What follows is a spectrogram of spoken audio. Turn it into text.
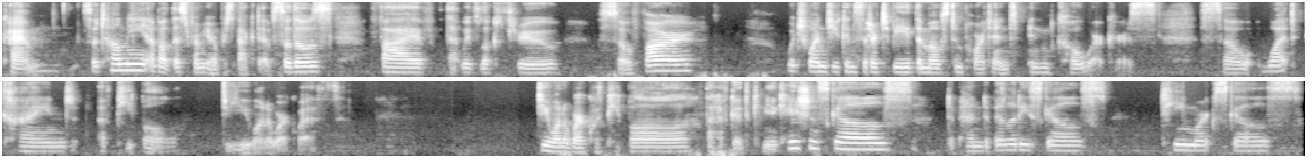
Okay, so tell me about this from your perspective. So, those five that we've looked through so far, which one do you consider to be the most important in coworkers? So, what kind of people do you want to work with? Do you want to work with people that have good communication skills, dependability skills, teamwork skills,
